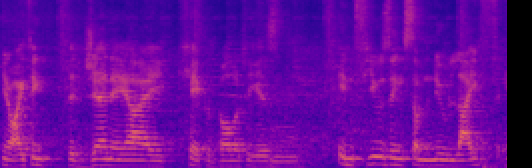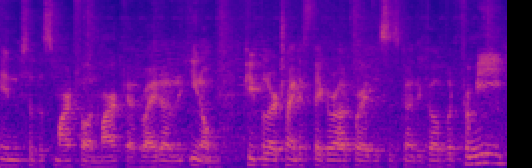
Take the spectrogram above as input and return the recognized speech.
You know, I think the Gen AI capability is. Mm infusing some new life into the smartphone market, right? And you know, people are trying to figure out where this is going to go. But for me,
